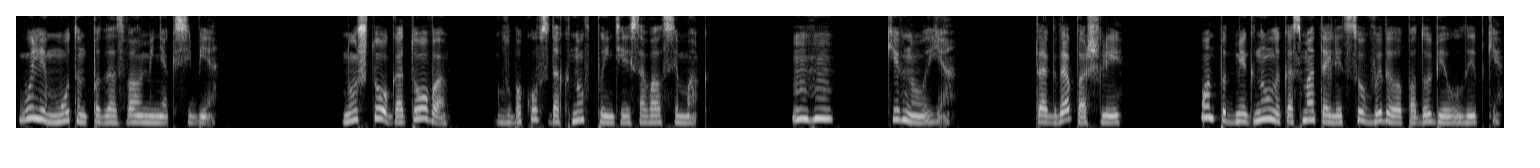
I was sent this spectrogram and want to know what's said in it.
Уильям Мотон подозвал меня к себе. «Ну что, готово?» Глубоко вздохнув, поинтересовался маг. «Угу», — кивнула я. «Тогда пошли». Он подмигнул, и косматое лицо выдало подобие улыбки.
